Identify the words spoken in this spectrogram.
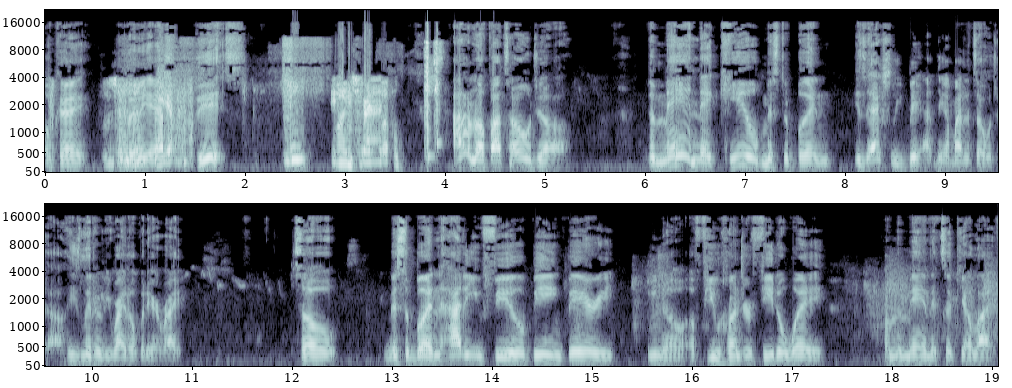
Okay, so let me ask you this. I don't know if I told y'all. The man that killed Mr. Button is actually, I think I might have told y'all. He's literally right over there, right? So, Mr. Button, how do you feel being buried, you know, a few hundred feet away from the man that took your life?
